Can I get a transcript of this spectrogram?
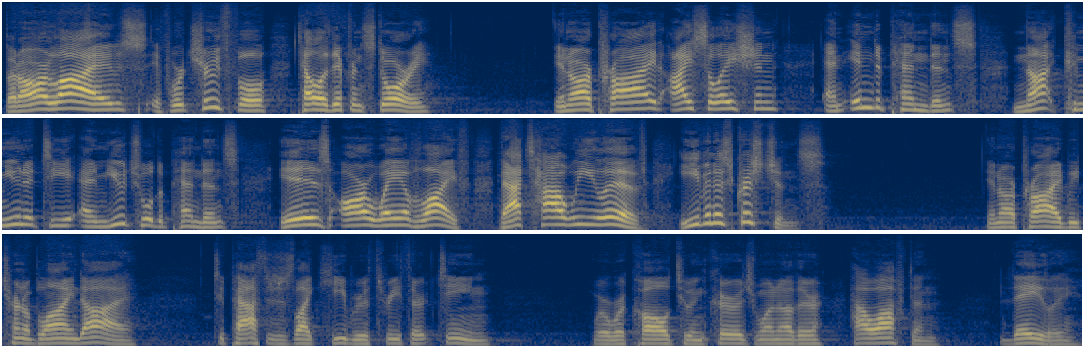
But our lives, if we're truthful, tell a different story. In our pride, isolation, and independence, not community and mutual dependence, is our way of life. That's how we live, even as Christians. In our pride, we turn a blind eye to passages like Hebrew 3:13, where we're called to encourage one another how often? Daily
